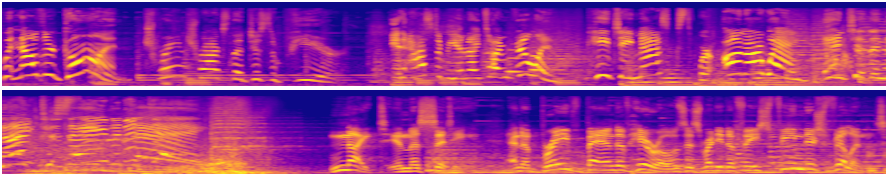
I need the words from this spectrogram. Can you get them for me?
but now they're gone. Train tracks that disappear. It has to be a nighttime villain. PJ Masks, we're on our way. Into the night to save the day. Night in the city, and a brave band of heroes is ready to face fiendish villains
